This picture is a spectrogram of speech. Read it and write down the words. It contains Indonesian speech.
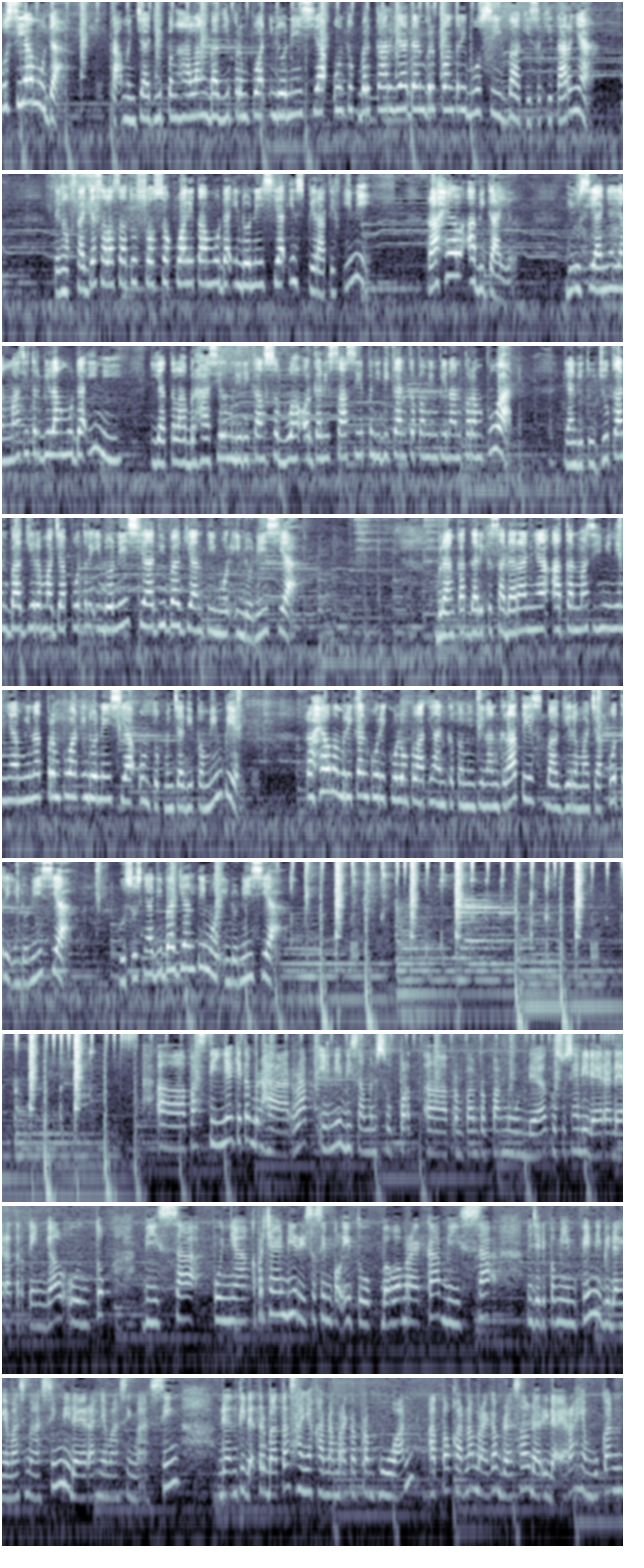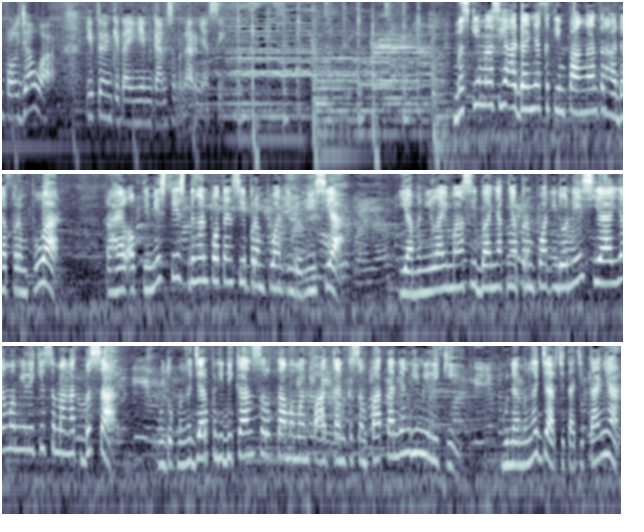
Usia muda tak menjadi penghalang bagi perempuan Indonesia untuk berkarya dan berkontribusi bagi sekitarnya. Tengok saja salah satu sosok wanita muda Indonesia inspiratif ini, Rahel Abigail. Di usianya yang masih terbilang muda ini, ia telah berhasil mendirikan sebuah organisasi pendidikan kepemimpinan perempuan yang ditujukan bagi remaja putri Indonesia di bagian timur Indonesia. Berangkat dari kesadarannya akan masih minimnya minat perempuan Indonesia untuk menjadi pemimpin. Rahel memberikan kurikulum pelatihan kepemimpinan gratis bagi remaja putri Indonesia, khususnya di bagian timur Indonesia. Uh, pastinya kita berharap ini bisa mensupport uh, perempuan-perempuan muda khususnya di daerah-daerah tertinggal untuk bisa punya kepercayaan diri sesimpel itu bahwa mereka bisa menjadi pemimpin di bidangnya masing-masing di daerahnya masing-masing dan tidak terbatas hanya karena mereka perempuan atau karena mereka berasal dari daerah yang bukan Pulau Jawa. Itu yang kita inginkan sebenarnya sih. Meski masih adanya ketimpangan terhadap perempuan, Rahel optimistis dengan potensi perempuan Indonesia. Ia menilai masih banyaknya perempuan Indonesia yang memiliki semangat besar untuk mengejar pendidikan serta memanfaatkan kesempatan yang dimiliki guna mengejar cita-citanya.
